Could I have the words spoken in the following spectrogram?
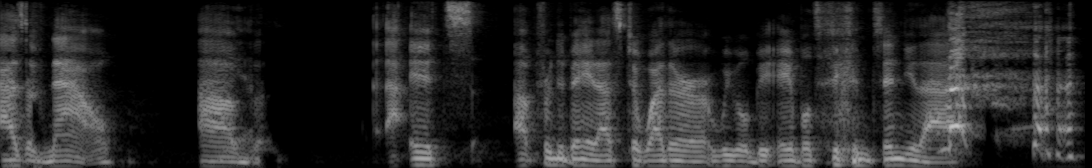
as of now. Um, It's up for debate as to whether we will be able to continue that.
